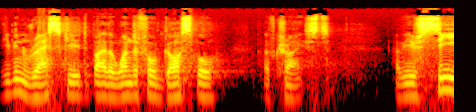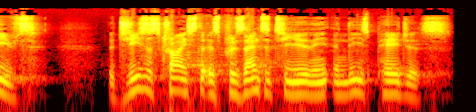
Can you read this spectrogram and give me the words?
Have you been rescued by the wonderful gospel of Christ? Have you received the Jesus Christ that is presented to you in these pages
